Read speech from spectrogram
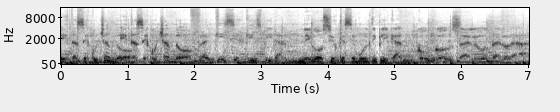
Estás escuchando. Estás escuchando. Franquicias que inspiran. Negocios que se multiplican. Con Gonzalo Talora.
